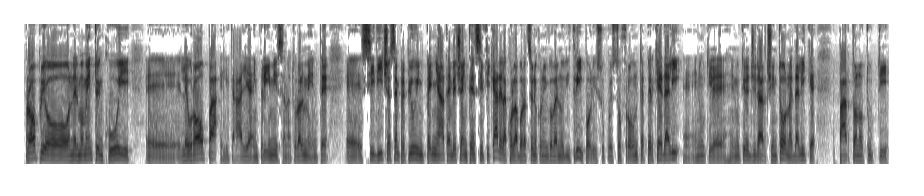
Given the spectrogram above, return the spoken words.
proprio nel momento in cui eh, l'Europa e l'Italia in primis naturalmente eh, si dice sempre più impegnata invece a intensificare la collaborazione con il governo di Tripoli su questo fronte perché è da lì, è inutile, è inutile girarci metterci intorno, è da lì che partono tutti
